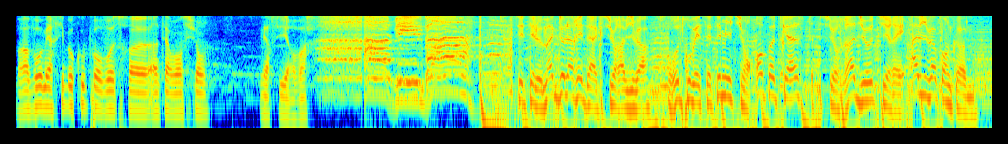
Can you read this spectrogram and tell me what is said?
Bravo, merci beaucoup pour votre euh, intervention. Merci, au revoir. C'était le Mac de la Rédac sur Aviva. Retrouvez cette émission en podcast sur radio-aviva.com.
